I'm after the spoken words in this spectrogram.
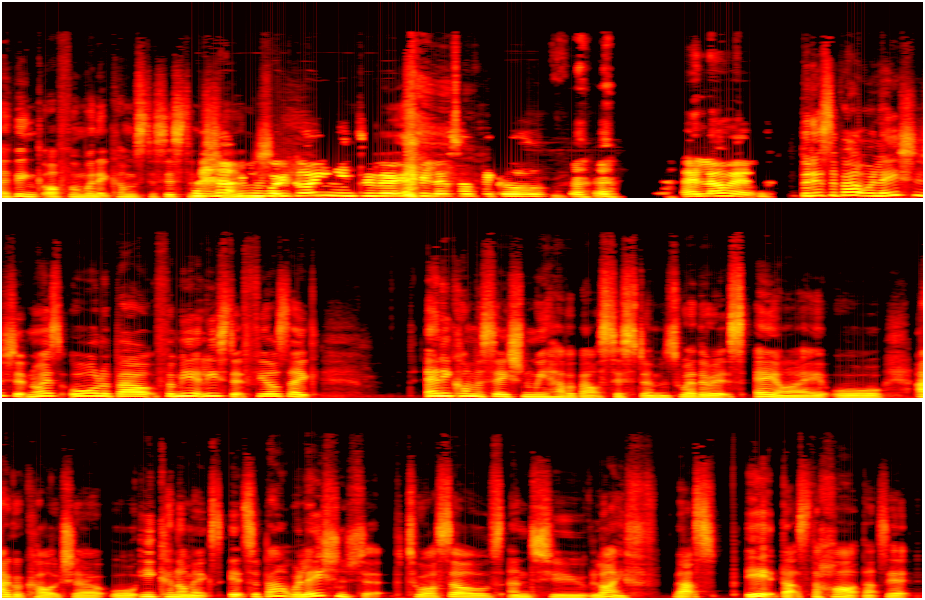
I think often when it comes to system change, we're going into very philosophical. I love it. But it's about relationship, no? It's all about, for me at least, it feels like any conversation we have about systems, whether it's AI or agriculture or economics, it's about relationship to ourselves and to life. That's it. That's the heart. That's it.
